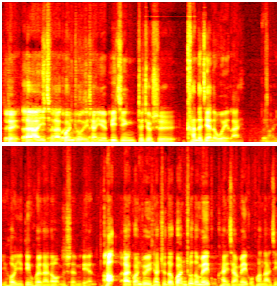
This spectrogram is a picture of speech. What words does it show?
对，大家一起来关注一下，因为毕竟这就是看得见的未来啊，以后一定会来到我们身边。好，来关注一下值得关注的美股，看一下美股放大镜。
